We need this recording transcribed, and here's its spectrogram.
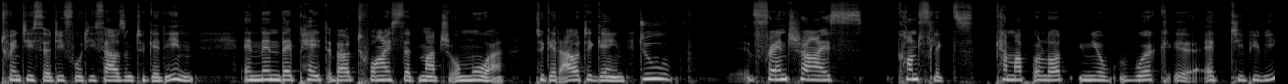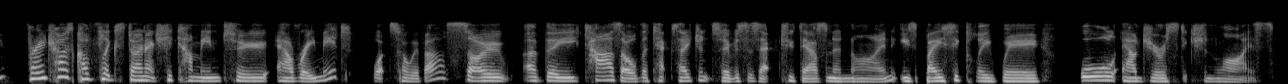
20, 30, 40,000 to get in. And then they paid about twice that much or more to get out again. Do franchise conflicts come up a lot in your work uh, at TPB? Franchise conflicts don't actually come into our remit whatsoever. So uh, the TASA, the Tax Agent Services Act 2009, is basically where all our jurisdiction lies.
